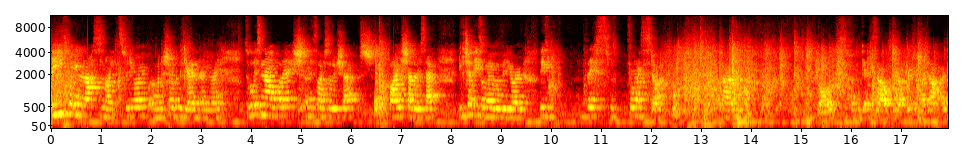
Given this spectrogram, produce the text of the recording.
These were in last night's video, but I'm going to show them again anyway. So I've got this nail polish and this eyeshadow set. Eyeshadow set. You can check these on my other video. These, this was from my sister. Um, out without my bag.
